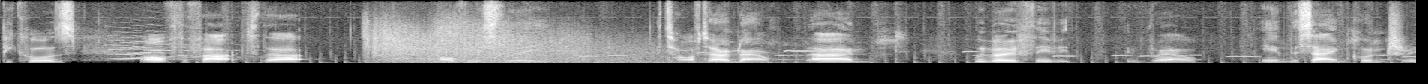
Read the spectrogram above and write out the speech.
because of the fact that obviously it's half term now, and we both live well in the same country,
